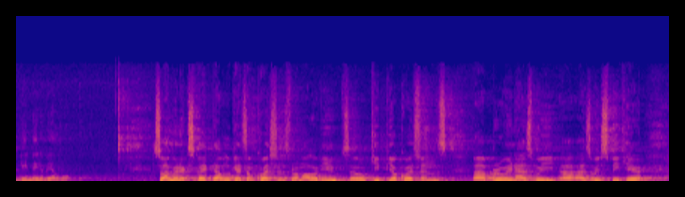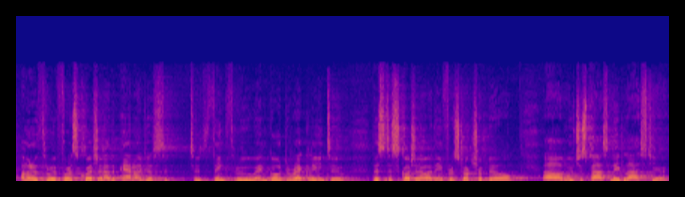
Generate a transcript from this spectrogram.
being made available. So I'm going to expect that we'll get some questions from all of you. So keep your questions uh, brewing as we uh, as we speak here. I'm going to throw a first question at the panel just to, to think through and go directly into this discussion about the infrastructure bill, um, which was passed late last year.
